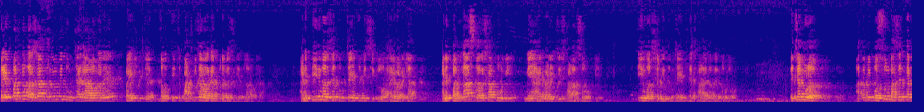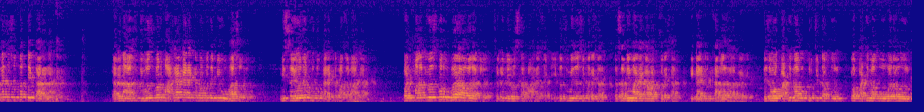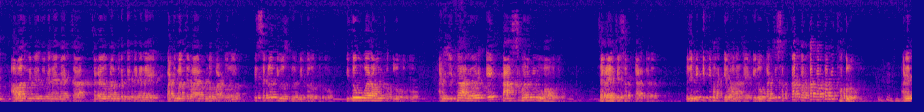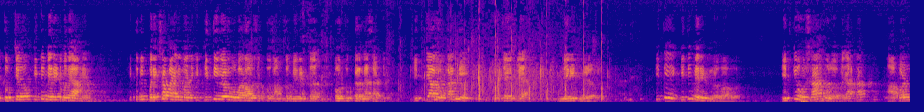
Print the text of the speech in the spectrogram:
त्रेपन्न वर्षापूर्वी मी तुमच्या गावामध्ये पहिली चौथी पाचवीच्या वर्गात प्रवेश घेतला होता. आणि तीन वर्ष तुमच्या इथे मी शिकलो आहेरवाडीला आणि पन्नास वर्षापूर्वी मी आहेरवाडीची शाळा सोडली. तीन वर्ष मी तुमच्या इथल्या शाळेमध्ये होतो. त्याच्यामुळं आता मी बसून भाषण करण्याचं सुद्धा ते कारण आहे. कारण आज दिवसभर माझ्या कार्यक्रमामध्ये मी उभाच होतो. मी संयोजक होतो कार्यक्रमाचा माझ्या. पण मला दिवसभर उभं राहावं लागलं सगळी व्यवस्था पाहण्यासाठी. इथं तुम्ही जसे परेशान तसं मी माझ्या गावात परेशान की कार्यक्रम चांगला झाला पाहिजे. त्याच्यामुळे पाठीमागं खुर्ची टाकून किंवा पाठीमागं उभं राहून आवाज नीट येतो का नाही मॅचचा सगळ्या लोकांपर्यंत येते का नाही पाठीमागच्या बाया पुढे पाठवणं हे सगळं दिवसभर मी करत होतो. इथं उभं राहून थकलो होतो. आणि इथं आल्यावर एक तासभर मी उभा होतो. सगळ्यांचे सत्कार करत. म्हणजे मी किती भाग्यवान आहे की लोकांचे सत्कार करता करता मी थकलो. आणि तुमचे लोक किती मेरिटमध्ये आहेत? की तुम्ही परीक्षा पाहिली माझी की किती वेळ उभा राहू शकतो आमचं मेरिटचं कौतुक करण्यासाठी? इतक्या लोकांनी तुमच्या इथल्या मेरिट मिळवलं. किती किती मेरिट मिळवावं? इतकी हुशार मुलं म्हणजे आता आपण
